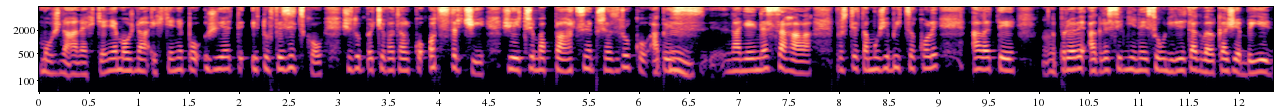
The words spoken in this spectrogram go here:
možná nechtěně, možná i chtěně použije ty, i tu fyzickou, že tu pečovatelku odstrčí, že ji třeba plácne přes ruku, aby hmm. na něj nesahala. Prostě tam může být cokoliv, ale ty projevy agresivní nejsou nikdy tak velké, že by ji,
